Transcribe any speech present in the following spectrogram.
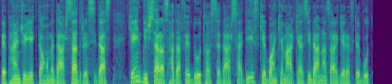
به 5 و یک دهم درصد رسیده است که این بیشتر از هدف دو تا 3 درصدی است که بانک مرکزی در نظر گرفته بود.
